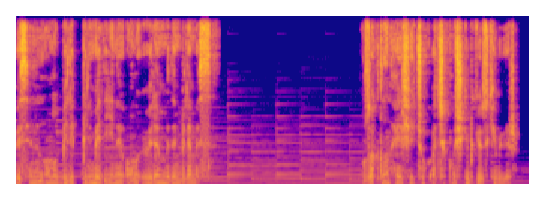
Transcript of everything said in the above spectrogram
ve senin onu bilip bilmediğini onu öğrenmeden bilemezsin. Uzaktan her şey çok açıkmış gibi gözükebilir.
